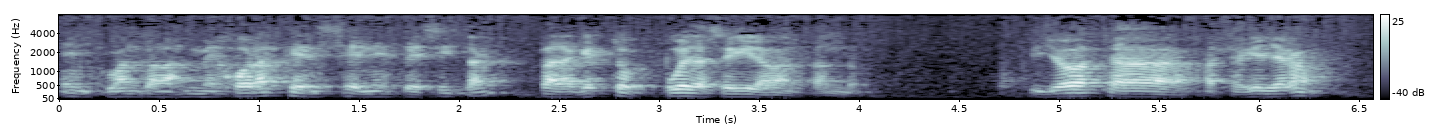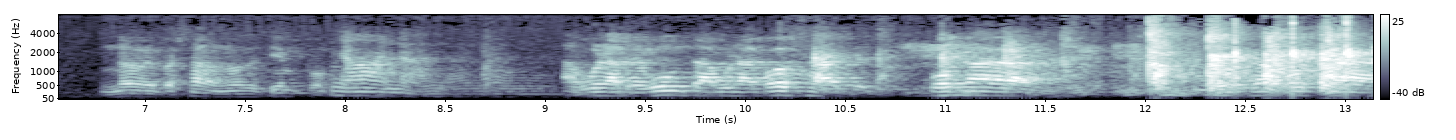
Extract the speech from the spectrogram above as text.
en cuanto a las mejoras que se necesitan para que esto pueda seguir avanzando. Y yo hasta, hasta aquí he llegado. No me he pasado, no de tiempo. No, no, no. no. ¿Alguna pregunta, alguna cosa? Poca, poca, poca-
